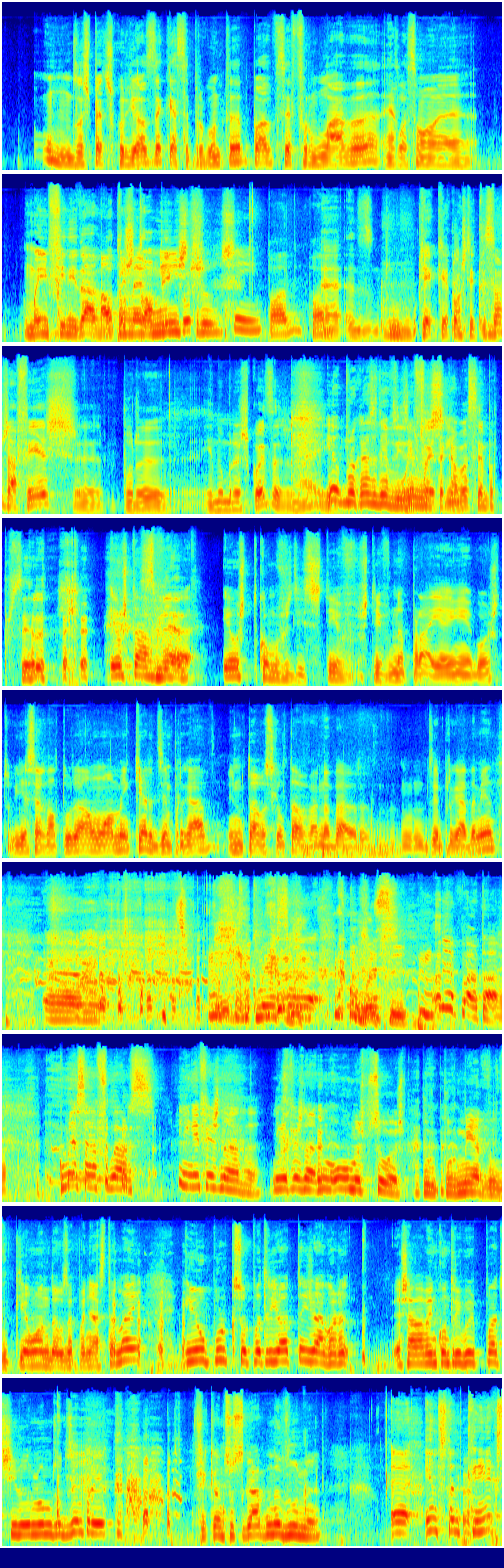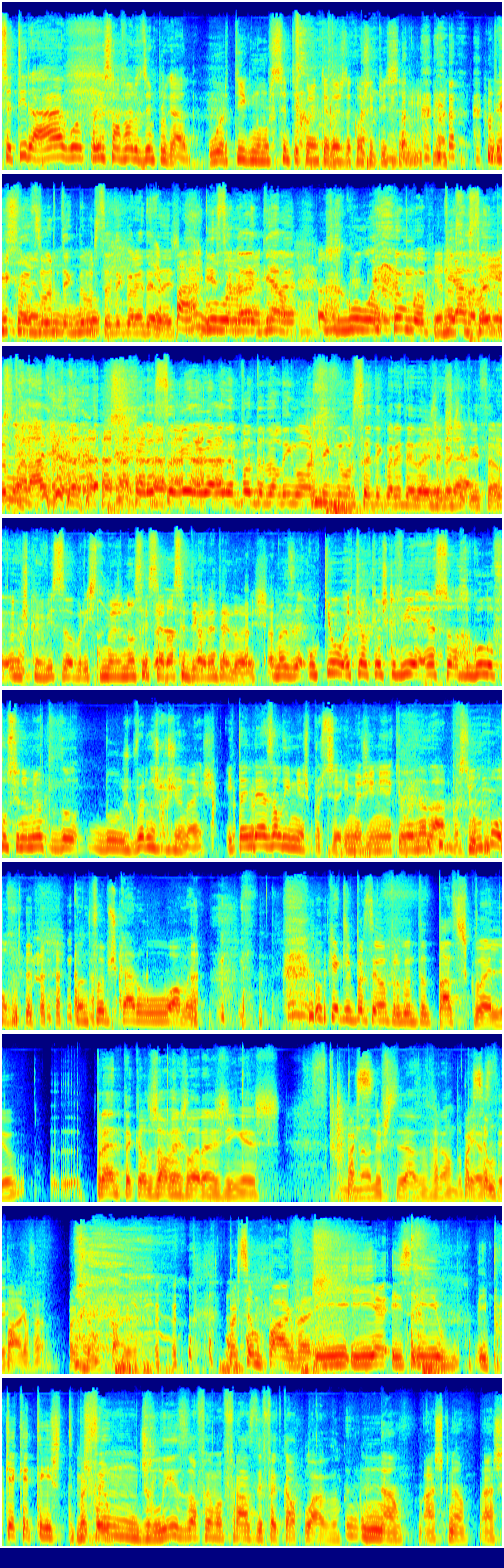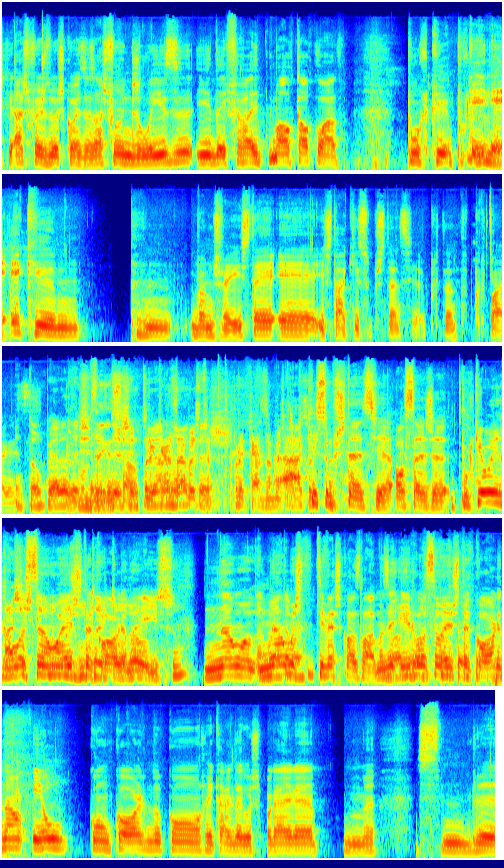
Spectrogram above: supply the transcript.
Um dos aspectos curiosos é que essa pergunta pode ser formulada em relação a uma infinidade de Ao outros tópicos. sim, pode, pode. eh, O que é que a Constituição já fez eh, por inúmeras coisas, não é? E Eu, por acaso, devo o dizer-vos o efeito seguinte. acaba sempre por ser Eu estava. semelhante. Eu, como vos disse, estive, estive na praia em agosto e a certa altura há um homem que era desempregado, e notava-se que ele estava a nadar desempregadamente. e começa a. Como assim? É pá, estava. Começa a afogar-se e ninguém fez nada. Ninguém fez nada. Umas pessoas por, por medo de que a onda os apanhasse também, eu porque sou patriota e já agora achava bem contribuir para a descida do número do desemprego, ficando sossegado na duna. Ah, entretanto, quem é que se atira à água para ir salvar o desempregado? O artigo número 142 da Constituição. O que é que diz o artigo número 142? Epá, Isso agora que era não, regula. uma piada bem é isto. preparada para saber agora na ponta da língua o artigo número 142 da Eu já- Constituição. eu escrevi sobre isto, mas não sei se era o 142. Mas eh, o que eu, aquele que eu escrevi é só regula o funcionamento do- dos governos regionais. E tem 10 alíneas, por isso imaginem aquilo a nadar, parecia um polvo. Quando foi buscar o homem. O que é que lhe pareceu a pergunta de Passos Coelho perante aqueles jovens laranjinhas na Universidade de Verão do Pareceu-me PSD? parva. Pareceu-me parva. Pareceu-me parva. E, e, é- e, e, e porquê é que é triste? Mas foi Pareceu- um deslize ou foi uma frase de efeito calculado? Não, acho que não. Acho que, acho que foi as duas coisas. Acho que foi um deslize e daí foi mal calculado. Porque, porque é, é que. Hum, Vamos ver, isto, é, é- isto está aqui substância, portanto, preparem-se. Então, pera, deixa-me deixa Por acaso, há notas. bastante, por acaso há Há bastante aqui substância. substância, ou seja, porque eu em Achas que eu relação não a este acórdão. é isso? Não, bem, não tá mas bem. estiveste quase lá. Mas em relação a este acórdão, eu concordo com Ricardo Augusto Pereira,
